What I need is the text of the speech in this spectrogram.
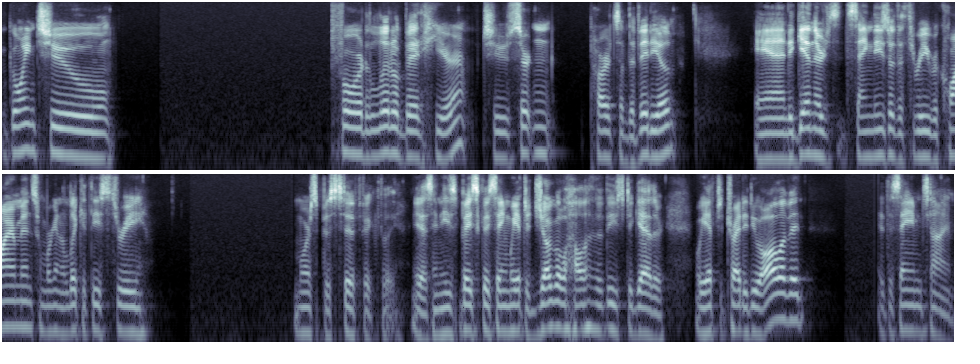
I'm going to forward a little bit here to certain parts of the video. And again, they're saying these are the three requirements, and we're going to look at these three more specifically. Yes, and he's basically saying we have to juggle all of these together. We have to try to do all of it at the same time.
